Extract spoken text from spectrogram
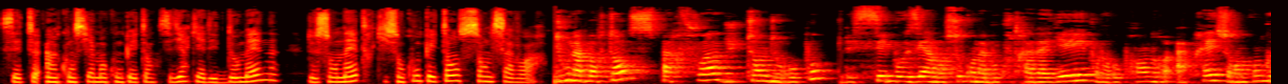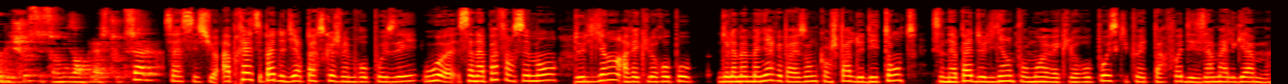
cet inconsciemment compétent. C'est-à-dire qu'il y a des domaines de son être qui sont compétents sans le savoir. D'où l'importance parfois du temps de repos, de laisser poser un morceau qu'on a beaucoup travaillé pour le reprendre après, se rendre compte que des choses se sont mises en place toutes seules. Ça c'est sûr. Après c'est pas de dire parce que je vais me reposer ou euh, ça n'a pas forcément de lien avec le repos. De la même manière que par exemple quand je parle de détente, ça n'a pas de lien pour moi avec le repos, ce qui peut être parfois des amalgames.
